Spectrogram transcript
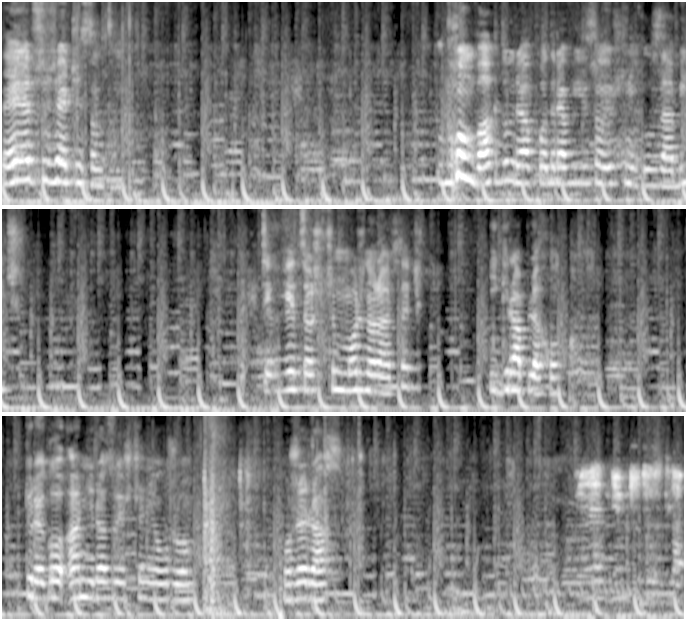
Najlepsze rzeczy są tam. Bomba, która potrafi sojuszników zabić. Takie coś, czym można latać. I graplecho, którego ani razu jeszcze nie użyłam. Może raz. Ja nie, wiem, co to jest grap,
